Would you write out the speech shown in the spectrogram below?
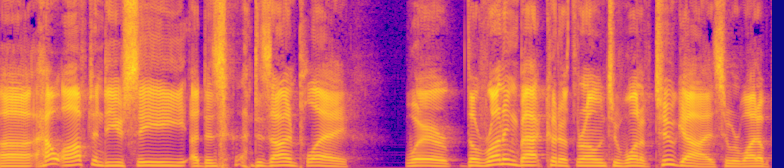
Uh, how often do you see a, des- a design play where the running back could have thrown to one of two guys who were wide open?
